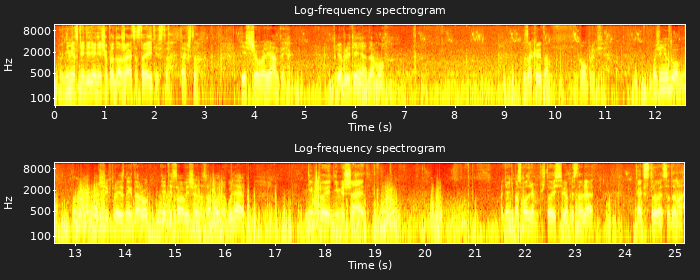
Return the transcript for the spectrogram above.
В немецкой деревне еще продолжается строительство, так что есть еще варианты приобретения домов в закрытом комплексе. Очень удобно. Нет больших проездных дорог, дети совершенно свободно гуляют, никто не мешает. Пойдемте посмотрим, что из себя представляют, как строятся дома.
